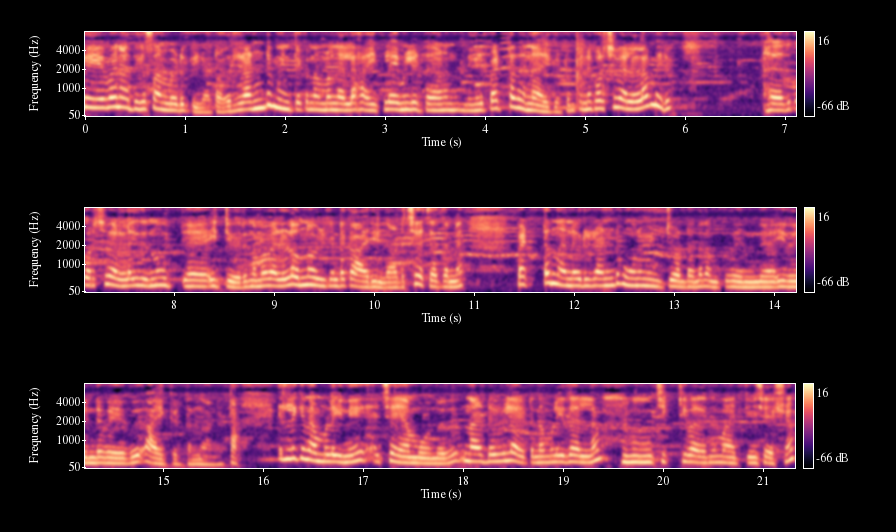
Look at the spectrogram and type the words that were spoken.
വേവാൻ അധികം സമയം എടുക്കില്ല കേട്ടോ. ഒരു രണ്ട് മിനിറ്റൊക്കെ നമ്മൾ നല്ല ഹൈ ഫ്ലെയിമിൽ ഇട്ടതാണെന്നുണ്ടെങ്കിൽ പെട്ടെന്ന് തന്നെ ആയി കിട്ടും. പിന്നെ കുറച്ച് വെള്ളം വരും. അതായത് കുറച്ച് വെള്ളം ഇതിൽ നിന്ന് ഇറ്റ് വരും. നമ്മൾ വെള്ളം ഒന്നും ഒഴിക്കേണ്ട കാര്യമില്ല. അടച്ച് വെച്ചാൽ തന്നെ പെട്ടെന്ന് തന്നെ ഒരു രണ്ട് മൂന്ന് മിനിറ്റ് കൊണ്ട് തന്നെ നമുക്ക് വെന്ന് ഇതിന്റെ വേവ് ആയി കിട്ടുന്നതാണ് കേട്ടോ. ഇതിലേക്ക് നമ്മൾ ഇനി ചെയ്യാൻ പോകുന്നത് നടുവിലായിട്ട് നമ്മൾ ഇതെല്ലാം ചിക്കി വകഞ്ഞ് മാറ്റിയ ശേഷം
